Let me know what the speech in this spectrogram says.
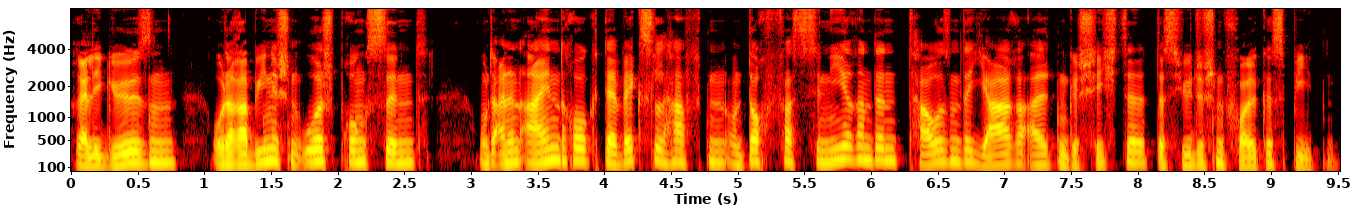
religiösen oder rabbinischen Ursprungs sind und einen Eindruck der wechselhaften und doch faszinierenden tausende Jahre alten Geschichte des jüdischen Volkes bieten.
